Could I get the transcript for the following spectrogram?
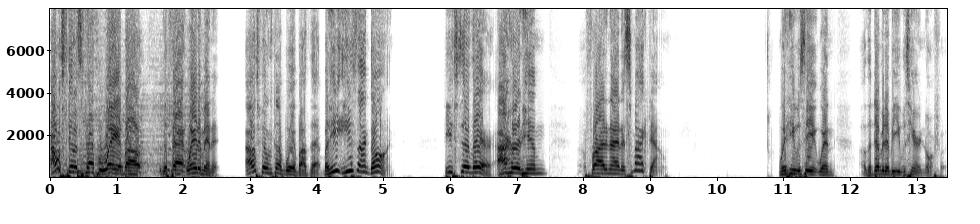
I was feeling some type of way about the fact. Wait a minute. I was feeling some type of way about that, but he he's not gone. He's still there. I heard him Friday night at SmackDown when he was here when uh, the WWE was here in Norfolk.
